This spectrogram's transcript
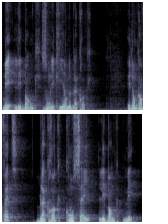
Mais les banques sont les clients de BlackRock. Et donc en fait, BlackRock conseille les banques. Mais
